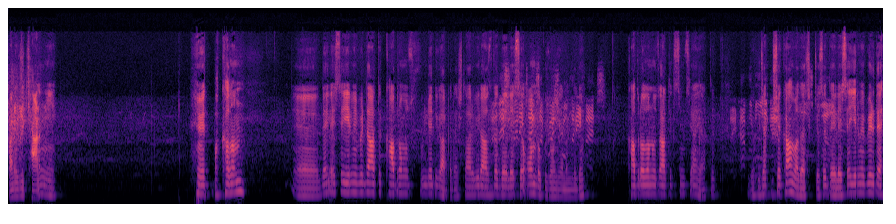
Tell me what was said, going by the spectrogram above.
Kaleci Kermi. Evet bakalım. Ee, DLS 21'de artık kadromuzu fullledik arkadaşlar. Biraz da DLS 19 oynayalım dedim. Kadrolarımızı artık simsiyah yaptık. Yapacak bir şey kalmadı açıkçası. DLS 21'de.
